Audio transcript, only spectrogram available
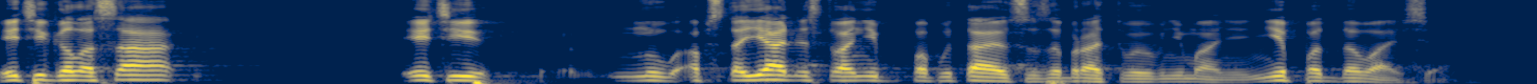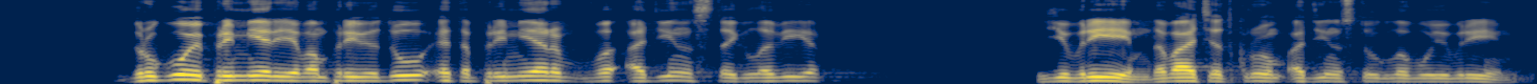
Эти голоса, эти ну, обстоятельства, они попытаются забрать твое внимание. Не поддавайся. Другой пример я вам приведу. Это пример в 11 главе Евреям. Давайте откроем 11 главу Евреям.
